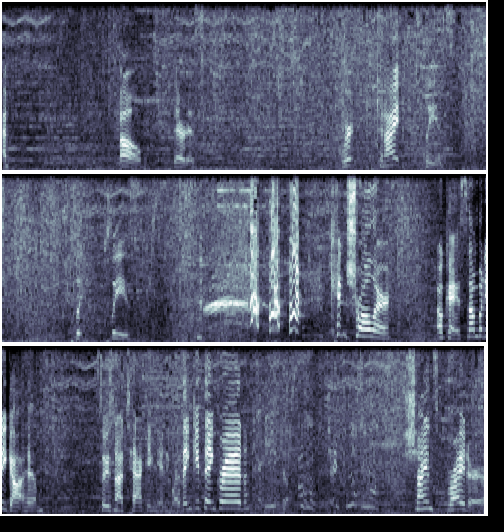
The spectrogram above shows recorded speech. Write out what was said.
I'm... Oh, there it is. Where... Can I... Please. Please. Please. Controller. Okay, somebody got him. So he's not attacking me anymore. Thank you, Thancred. Shines brighter.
